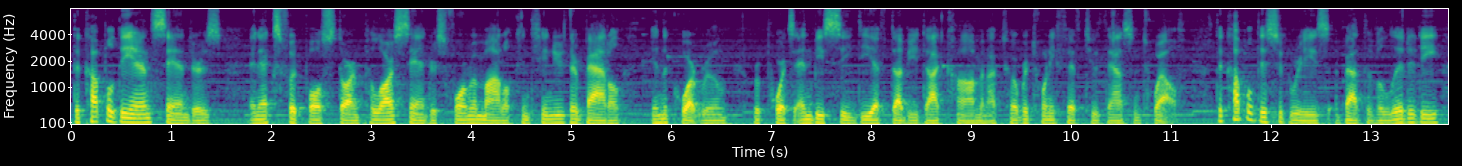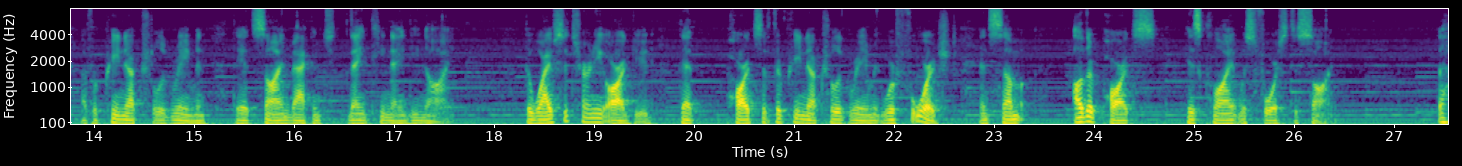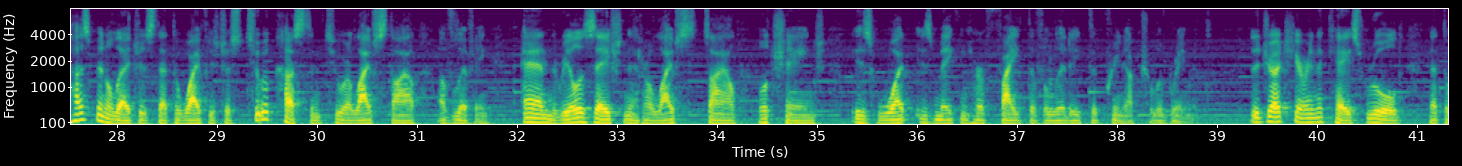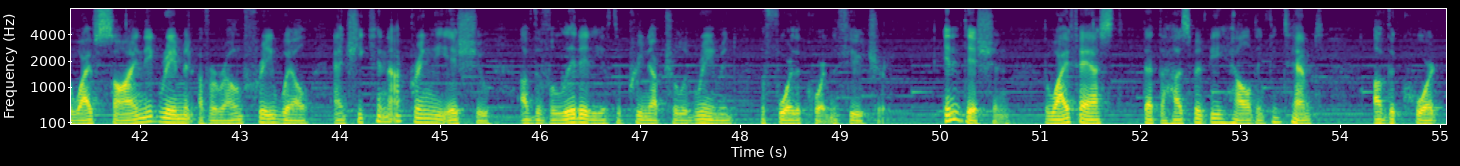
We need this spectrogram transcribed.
The couple Deion Sanders, an ex-football star, and Pilar Sanders, former model, continued their battle in the courtroom, reports NBCDFW.com on October 25, 2012. The couple disagrees about the validity of a prenuptial agreement they had signed back in 1999. The wife's attorney argued that parts of the prenuptial agreement were forged and some other parts his client was forced to sign. The husband alleges that the wife is just too accustomed to her lifestyle of living and the realization that her lifestyle will change is what is making her fight the validity of the prenuptial agreement. The judge hearing the case ruled that the wife signed the agreement of her own free will and she cannot bring the issue of the validity of the prenuptial agreement before the court in the future. In addition, the wife asked that the husband be held in contempt of the court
